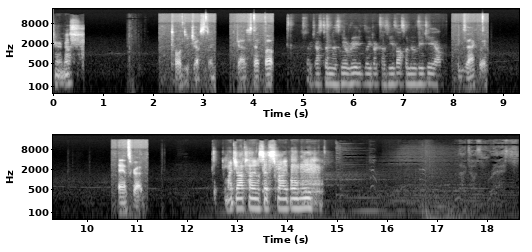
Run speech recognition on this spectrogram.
Fair enough. Told you, Justin. Gotta step up. So Justin is new read leader because he's also new VGL. Exactly. And scribe. My job title says scribe only. Let us rest.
